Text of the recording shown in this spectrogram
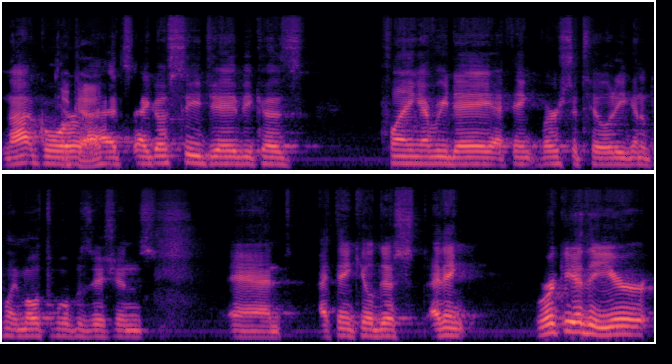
not Gore. Okay. I, I go CJ because playing every day, I think versatility, going to play multiple positions. And I think he'll just, I think rookie of the year,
